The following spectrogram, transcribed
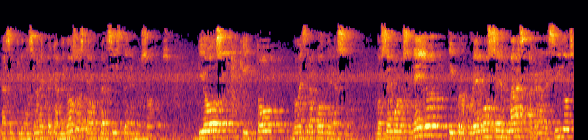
las inclinaciones pecaminosas que aún persisten en nosotros. Dios quitó nuestra condenación. Gocémonos en ello y procuremos ser más agradecidos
